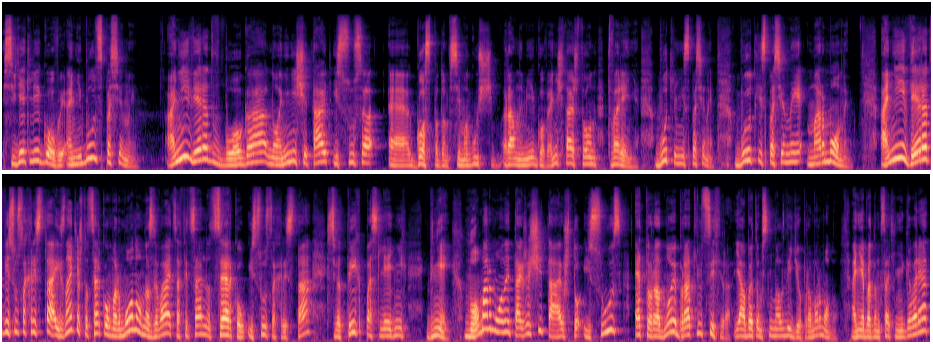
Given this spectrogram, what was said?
свидетели Иеговы, они будут спасены? Они верят в Бога, но они не считают Иисуса э, Господом всемогущим, равным Иегове. Они считают, что Он творение. Будут ли они спасены? Будут ли спасены мормоны? Они верят в Иисуса Христа. И знаете, что церковь мормонов называется официально церковь Иисуса Христа, святых последних дней. Но мормоны также считают, что Иисус это родной брат Люцифера. Я об этом снимал видео про мормонов. Они об этом, кстати, не говорят,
